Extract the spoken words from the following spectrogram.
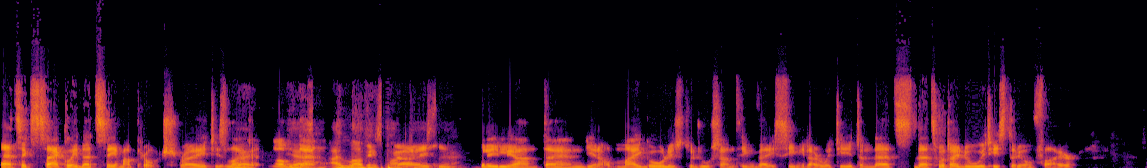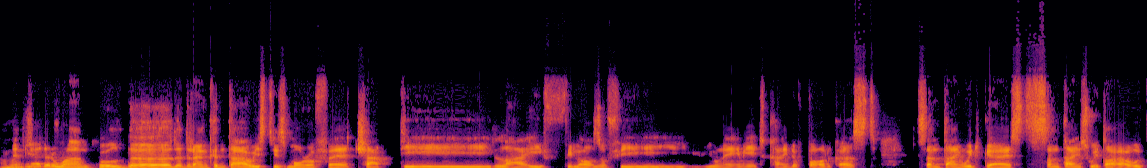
that's exactly that same approach, right? It's like Right. I love Yeah, that. I love his podcast. there. brilliant and you know my goal is to do something very similar with it and that's that's what i do with history on fire I'm and the other one called uh, the drunken taoist is more of a chatty life philosophy you name it kind of podcast sometimes with guests sometimes without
